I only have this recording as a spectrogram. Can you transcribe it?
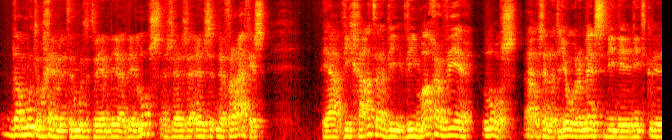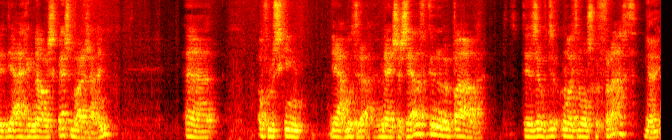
dan moet op een gegeven moment moet het weer, weer, weer los. En, en de vraag is, ja, wie gaat er? Wie, wie mag er weer los? Ja. Zijn dat de jongere mensen die, die, die, die eigenlijk nauwelijks kwetsbaar zijn? Eh, of misschien ja, moeten de mensen zelf kunnen bepalen. Dit is ook nooit aan ons gevraagd. nee.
